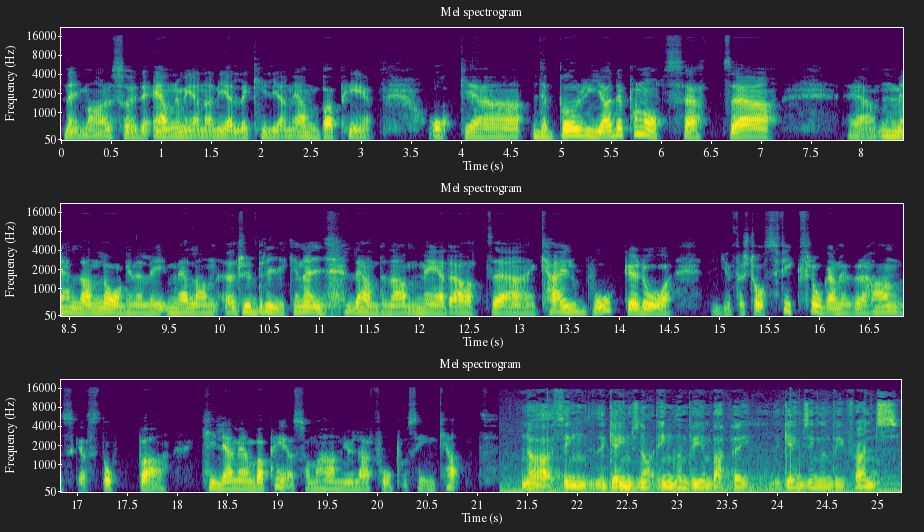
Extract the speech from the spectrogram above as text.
Neymar så är det ännu mer när det gäller Kylian Mbappé. Och eh, det började på något sätt eh, eh, mellan lagen eller mellan rubrikerna i länderna med att eh, Kyle Walker då ju förstås fick frågan hur han ska stoppa Kylian Mbappé som han ju lär få på sin kant. No, I think the game's not England v Mbappé. The game's England v France.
